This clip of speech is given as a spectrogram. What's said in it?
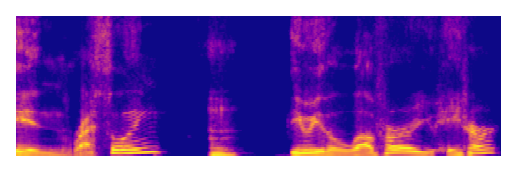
in wrestling. Mm you either love her or you hate her.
